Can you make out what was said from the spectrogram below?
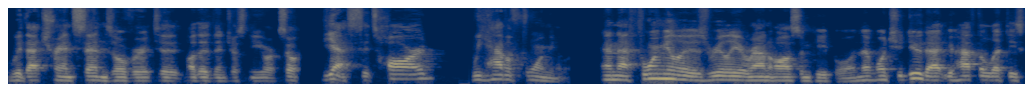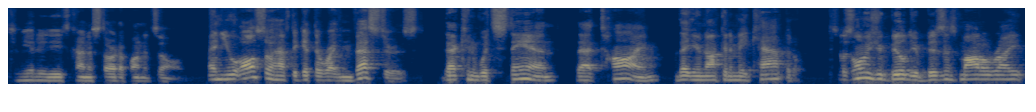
with that transcends over to other than just New York. So yes, it's hard. We have a formula and that formula is really around awesome people. And then once you do that, you have to let these communities kind of start up on its own. And you also have to get the right investors that can withstand that time that you're not going to make capital so as long as you build your business model right,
